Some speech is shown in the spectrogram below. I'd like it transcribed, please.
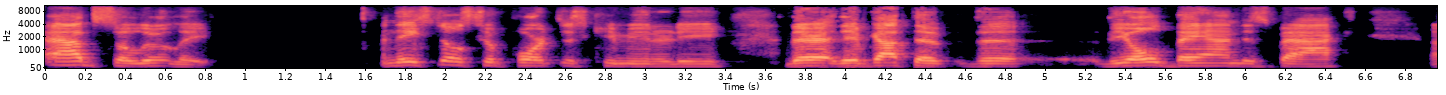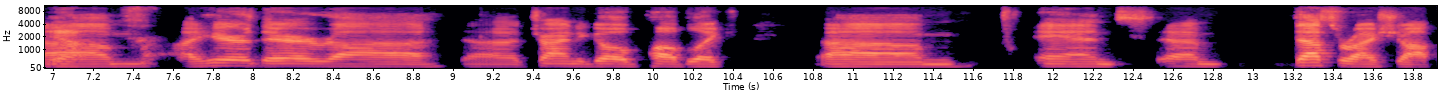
absolutely and they still support this community. They're they've got the the the old band is back. Yeah. Um, I hear they're uh, uh, trying to go public, um, and um, that's where I shop.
